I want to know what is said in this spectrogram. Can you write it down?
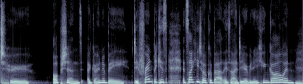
two options, are going to be different. Because it's like you talk about this idea of, you know, you can go and hmm.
